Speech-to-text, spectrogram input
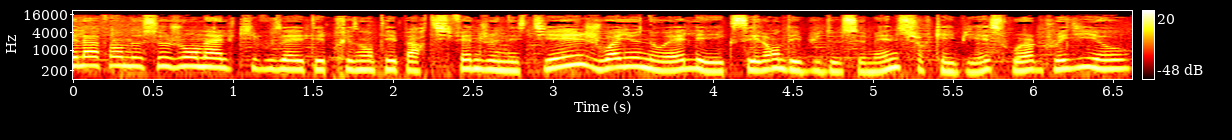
C'est la fin de ce journal qui vous a été présenté par Tiffen Genestier. Joyeux Noël et excellent début de semaine sur KBS World Radio.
